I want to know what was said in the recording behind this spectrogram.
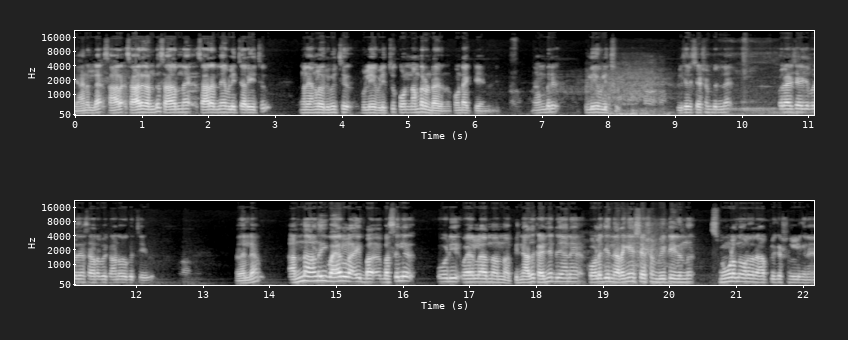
ഞാനല്ല സാറ് സാറ് കണ്ടു. സാറിനെ സാർ എന്നെ വിളിച്ചറിയിച്ചു. അങ്ങനെ ഞങ്ങൾ ഒരുമിച്ച് പുള്ളിയെ വിളിച്ചു. നമ്പർ ഉണ്ടായിരുന്നു കോണ്ടാക്ട് ചെയ്യാൻ വേണ്ടി. നമ്പർ പുള്ളിയെ വിളിച്ചു. വിളിച്ചതിന് ശേഷം പിന്നെ ഒരാഴ്ച കഴിഞ്ഞപ്പോഴത്തേന് സാറ് പോയി കാണുകയൊക്കെ ചെയ്തു. അതെല്ലാം അന്നാണ് ഈ വൈറലായി ബസ്സിൽ ഓടി വൈറലാകുന്ന അന്നാ. പിന്നെ അത് കഴിഞ്ഞിട്ട് ഞാൻ കോളേജിൽ നിന്ന് ഇറങ്ങിയ ശേഷം വീട്ടിൽ ഇരുന്ന് സ്മൂൾ എന്ന് പറഞ്ഞ ആപ്ലിക്കേഷനിൽ ഇങ്ങനെ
